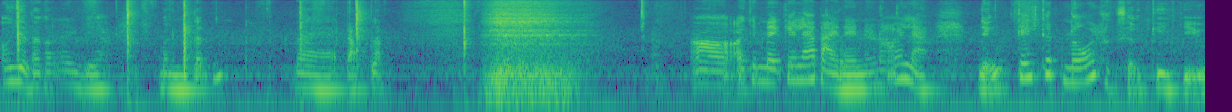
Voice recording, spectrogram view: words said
Ở giờ ta có đây gì bình tĩnh và độc lập. À, ở trong đây cái lá bài này nó nói là những cái kết nối thật sự kỳ diệu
